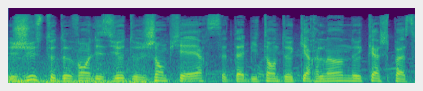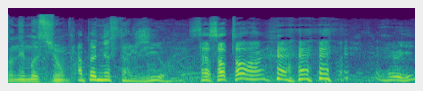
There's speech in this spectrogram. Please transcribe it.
Juste devant les yeux de Jean-Pierre, cet habitant de Carlin ne cache pas son émotion. Un peu de nostalgie, ouais. ça s'entend. Hein oui.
